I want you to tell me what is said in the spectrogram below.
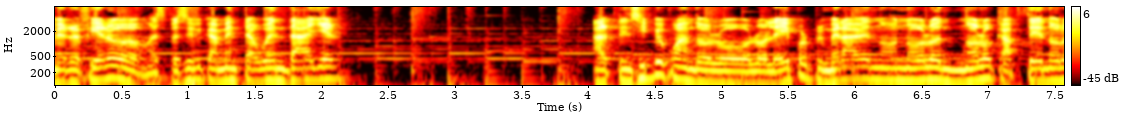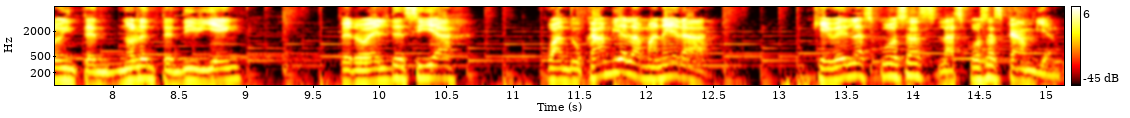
me refiero específicamente a Wayne Dyer. Al principio cuando lo, leí por primera vez no, lo, lo capté, lo, no lo entendí bien. Pero él decía, cuando cambia la manera que ves las cosas, las cosas cambian.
